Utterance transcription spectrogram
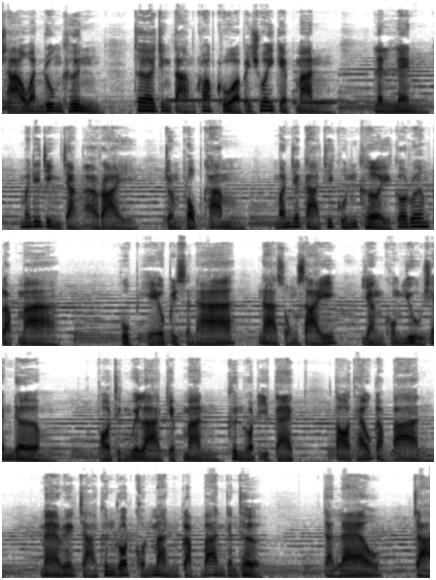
เช้าวันรุ่งขึ้น เธอจึงตามครอบครัวไปช่วยเก็บมัน เล่นๆ ไม่ได้จริงจังอะไร จนพลบค่ำบรรยากาศที่คุ้นเคยก็เริ่มกลับมา หุบเหวปริศนาน่าสงสัยยังคงอยู่เช่นเดิม พอถึงเวลาเก็บมันขึ้นรถอีแท็ก ต่อแถวกลับบ้าน แม่เรียกจ๋าขึ้นรถขนมันกลับบ้านกันเถอะ แต่แล้วจ๋า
